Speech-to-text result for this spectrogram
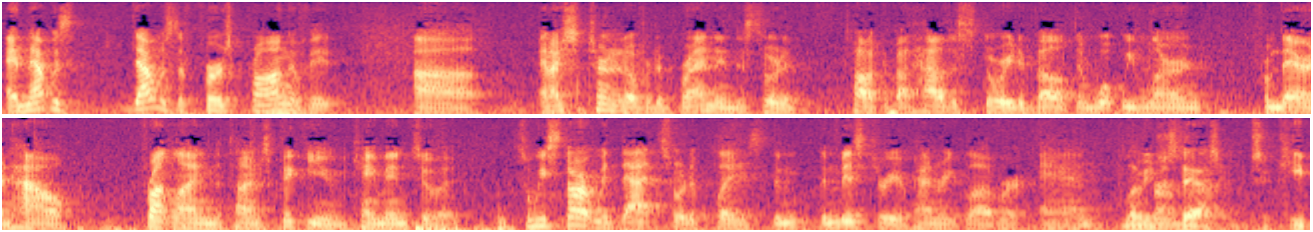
And that was, that was the first prong of it. Uh, and I should turn it over to Brendan to sort of talk about how the story developed and what we learned from there and how Frontline in the Times Picayune came into it. So we start with that sort of place, the, the mystery of Henry Glover and. Let me just Burn. ask, to keep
